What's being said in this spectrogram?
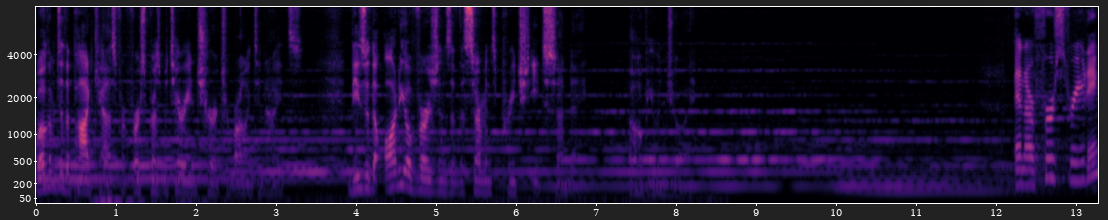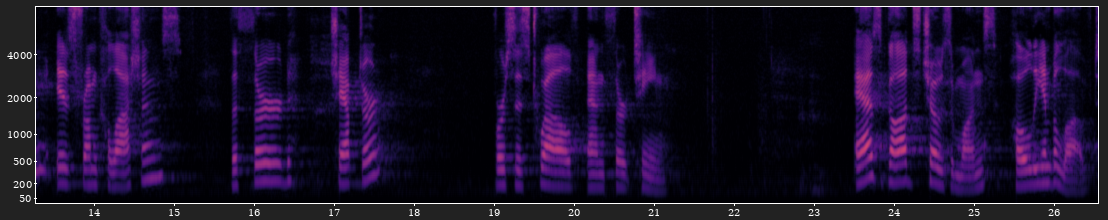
Welcome to the podcast for First Presbyterian Church of Arlington Heights. These are the audio versions of the sermons preached each Sunday. I hope you enjoy. And our first reading is from Colossians, the third chapter, verses 12 and 13. As God's chosen ones, holy and beloved,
